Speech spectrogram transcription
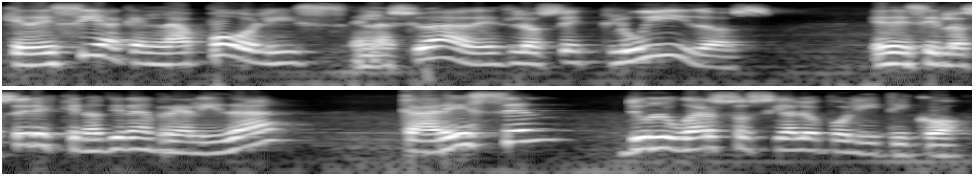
que decía que en la polis, en las ciudades, los excluidos, es decir, los seres que no tienen realidad, carecen de un lugar social o político.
